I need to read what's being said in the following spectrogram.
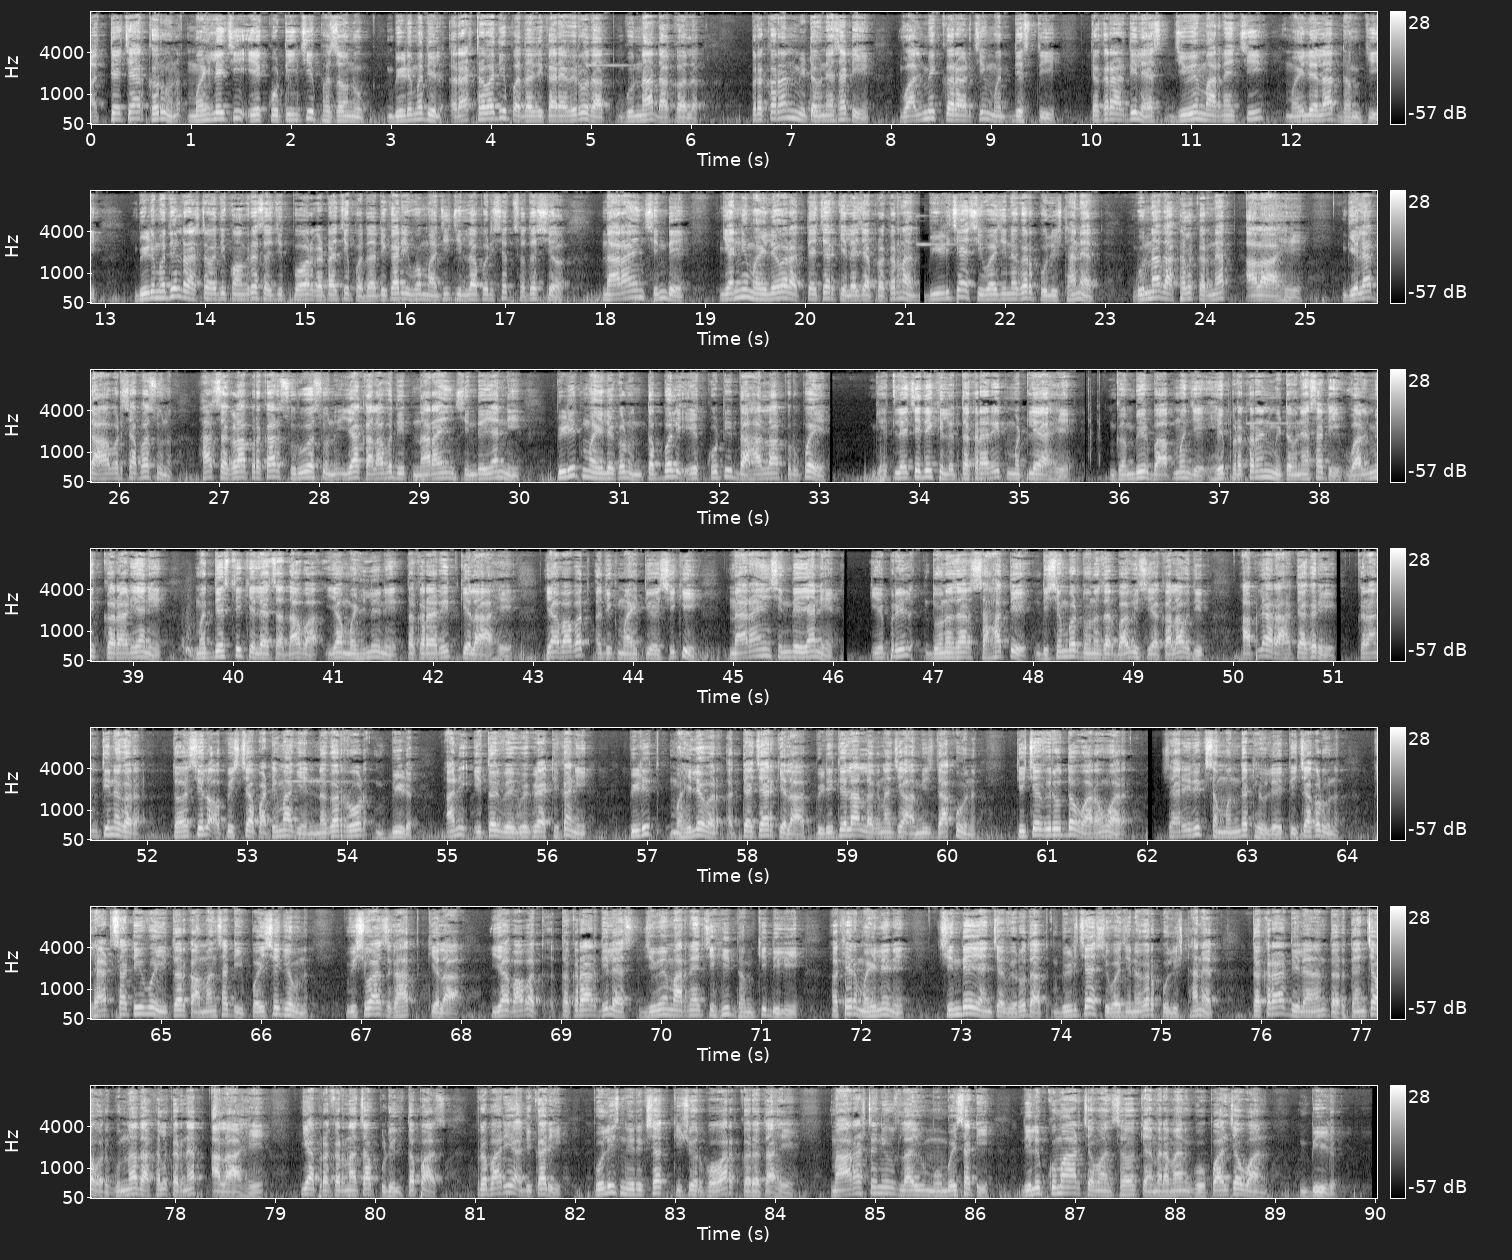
अत्याचार करून महिलेची एक कोटींची फसवणूक बीडमधील राष्ट्रवादी पदाधिकाऱ्याविरोधात गुन्हा दाखल. प्रकरण मिटवण्यासाठी वाल्मिक कराडची मध्यस्थी. तक्रार दिल्यास जीवे मारण्याची महिलेला धमकी. बीडमधील राष्ट्रवादी काँग्रेस अजित पवार गटाचे पदाधिकारी व माजी जिल्हा परिषद सदस्य नारायण शिंदे यांनी महिलेवर अत्याचार केल्याच्या प्रकरणात बीडच्या शिवाजीनगर पोलीस ठाण्यात गुन्हा दाखल करण्यात आला आहे. गेल्या दहा वर्षापासून हा सगळा प्रकार सुरू असून या कालावधीत नारायण शिंदे यांनी पीडित महिलेकडून तब्बल एक कोटी दहा लाख रुपये घेतल्याचे देखील तक्रारीत म्हटले आहे. गंभीर बाब म्हणजे हे प्रकरण मिटवण्यासाठी वाल्मिक कराड याने मध्यस्थी केल्याचा दावा या महिलेने तक्रारीत केला आहे. याबाबत अधिक माहिती अशी की नारायण शिंदे याने एप्रिल दोन हजार सहा ते डिसेंबर दोन हजार बावीस या कालावधीत आपल्या राहत्या घरी क्रांतीनगर तहसील ऑफिसच्या पाठीमागे नगर रोड बीड आणि इतर वेगवेगळ्या ठिकाणी पीडित महिलेवर अत्याचार केला. पीडितेला लग्नाचे आमिष दाखवून तिच्याविरुद्ध वारंवार शारीरिक संबंध ठेवले. तिच्याकडून फ्लॅटसाठी व इतर कामांसाठी पैसे घेऊन विश्वासघात केला. याबाबत तक्रार दिल्यास जीवे मारण्याची ही धमकी दिली. अखेर महिलेने शिंदे यांच्या विरोधात बीडच्या शिवाजीनगर पोलीस ठाण्यात तक्रार दिल्यानंतर त्यांच्यावर गुन्हा दाखल करण्यात आला आहे. या प्रकरणाचा पुढील तपास प्रभारी अधिकारी पोलीस निरीक्षक किशोर पवार करत आहे. महाराष्ट्र न्यूज लाईव्ह मुंबईसाठी दिलीप कुमार चव्हाणसह कॅमेरामॅन गोपाल चव्हाण बीड.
